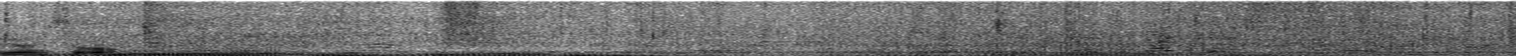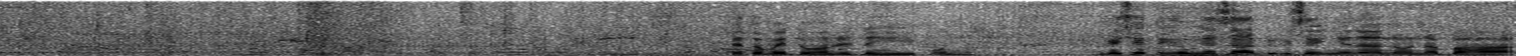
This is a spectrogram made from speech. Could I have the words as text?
Ayun, so Ito may 200 ng hipon. Kasi ito yung nasabi ko sa inyo na ano, na baha.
